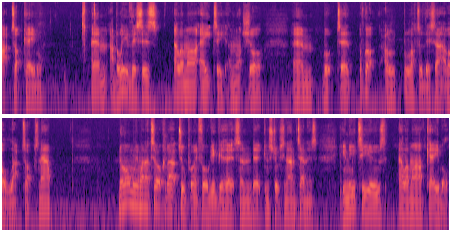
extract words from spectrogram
laptop cable. Um, I believe this is LMR 80 I'm not sure. Um, but uh, I've got a lot of this out of old laptops. Now normally when I talk about 2.4 gigahertz and uh, constructing antennas you need to use LMR cable.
